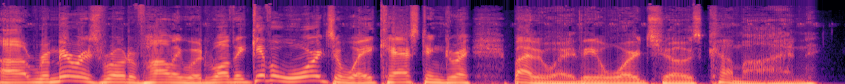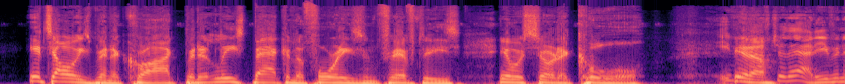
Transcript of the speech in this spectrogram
Uh, Ramirez wrote of Hollywood. While they give awards away, casting direct. By the way, the award shows. Come on, it's always been a crock, but at least back in the 40s and 50s, it was sort of cool. Even you know. after that, even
